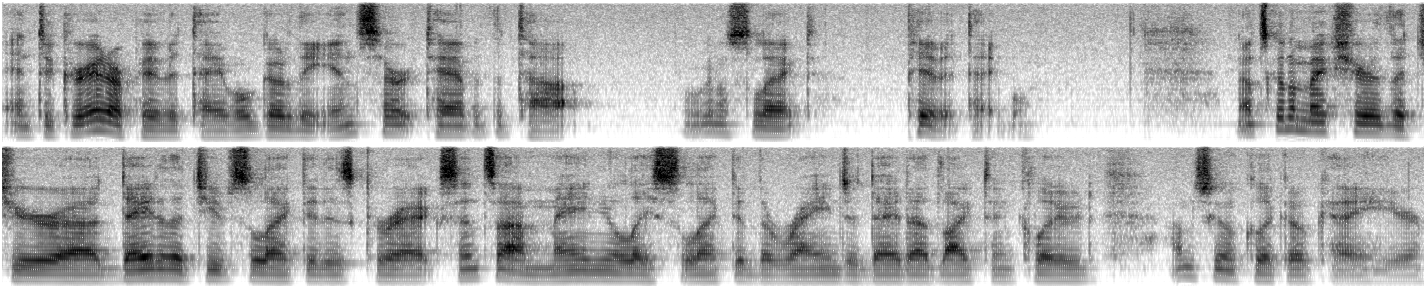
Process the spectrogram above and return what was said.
And to create our pivot table, go to the Insert tab at the top. We're going to select pivot table. Now it's going to make sure that your uh, data that you've selected is correct. Since I manually selected the range of data I'd like to include, I'm just going to click OK here.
